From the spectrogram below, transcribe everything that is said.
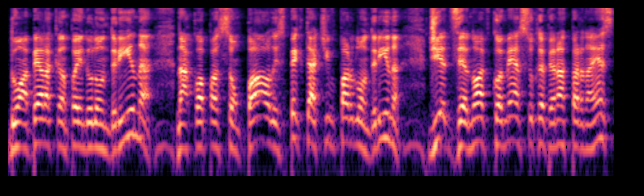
de uma bela campanha do Londrina na Copa São Paulo, expectativa para o Londrina, dia 19 começa o Campeonato Paranaense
